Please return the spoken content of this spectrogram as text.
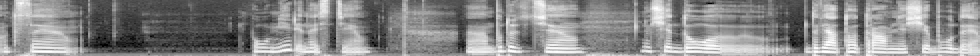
оце по уміряності е, будуть е, ще до е, 9 травня ще буде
